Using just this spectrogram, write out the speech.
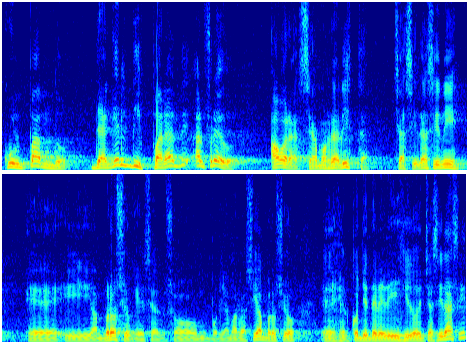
culpando de aquel disparate a Alfredo. Ahora, seamos realistas, Chasirá Siní eh, y Ambrosio, que son, por llamarlo así, Ambrosio es el coche teledirigido de Chasirasi,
